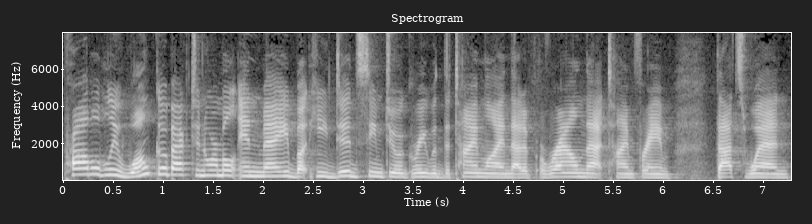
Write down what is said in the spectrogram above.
probably won't go back to normal in May, but he did seem to agree with the timeline that around that time frame, that's when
